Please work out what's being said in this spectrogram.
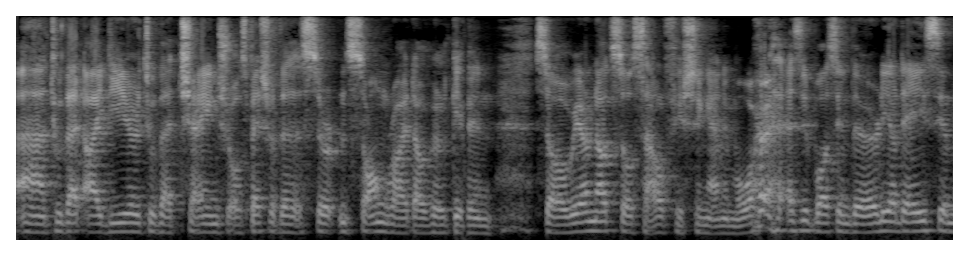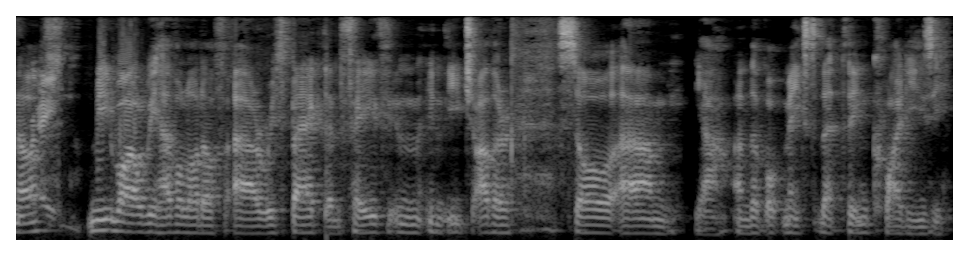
uh, to that idea to that change or especially the certain songwriter will give in. So we are not so selfishing anymore as it was in the earlier days you know. Right. meanwhile we have a lot of uh, respect and faith in in each other so um yeah and that what makes that thing quite easy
